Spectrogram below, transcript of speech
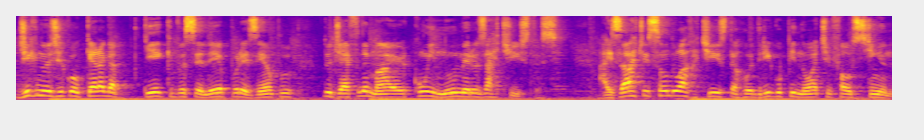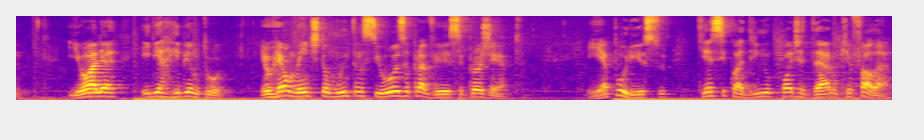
dignos de qualquer HQ que você lê, por exemplo, do Jeff Lemire com inúmeros artistas. As artes são do artista Rodrigo Pinotti Faustino. E olha, ele arrebentou. Eu realmente estou muito ansioso para ver esse projeto. E é por isso que esse quadrinho pode dar o que falar.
